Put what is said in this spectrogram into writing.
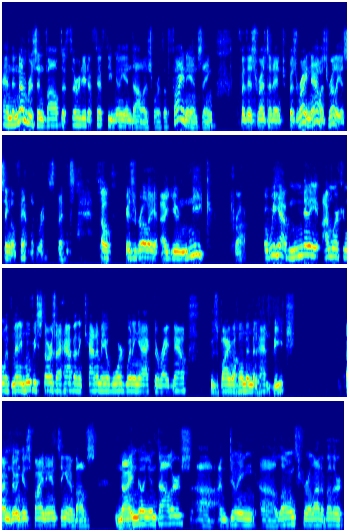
and the numbers involved are 30 to 50 million dollars worth of financing for this residential, because right now it's really a single family residence. So it's really a unique property. But we have many, I'm working with many movie stars. I have an Academy Award winning actor right now who's buying a home in Manhattan Beach. I'm doing his financing. It involves $9 million. Uh, I'm doing uh, loans for a lot of other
